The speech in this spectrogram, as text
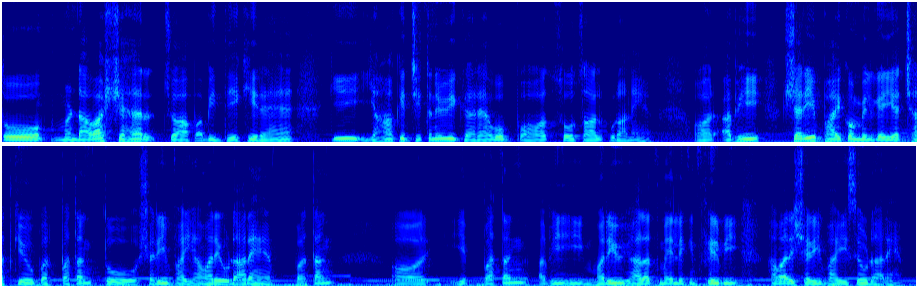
तो मंडावा शहर जो आप अभी देख ही रहे हैं कि यहाँ के जितने भी घर हैं, वो बहुत सौ साल पुराने हैं। और अभी शरीफ भाई को मिल गई है छत के ऊपर पतंग तो शरीफ भाई हमारे उड़ा रहे हैं पतंग। और ये पतंग अभी मरी हुई हालत में लेकिन फिर भी हमारे शरीफ भाई से उड़ा रहे हैं।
